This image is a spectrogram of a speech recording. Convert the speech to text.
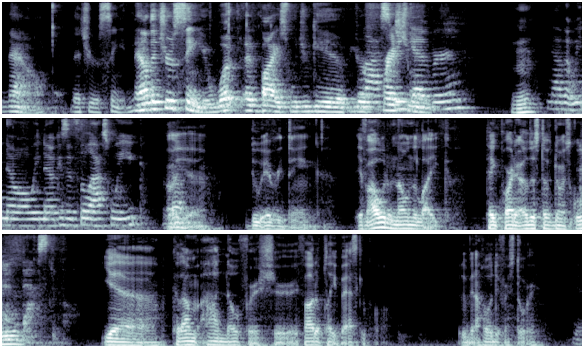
now that you're a senior? Now that you're a senior, what advice would you give your last freshman? week ever. Hmm? Now that we know all we know, because it's the last week. Oh yeah, do everything. If I would have known to like take part in other stuff during school, Basketball. yeah, cause I'm I know for sure if I would have played basketball, it would have been a whole different story. Yeah.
